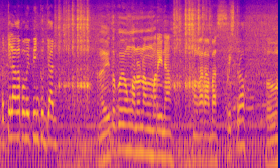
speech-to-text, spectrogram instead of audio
Ba't kailangan pa may pin code dyan? Ay, ito po yung ano ng marina, mga karabas. Restro. Oo.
